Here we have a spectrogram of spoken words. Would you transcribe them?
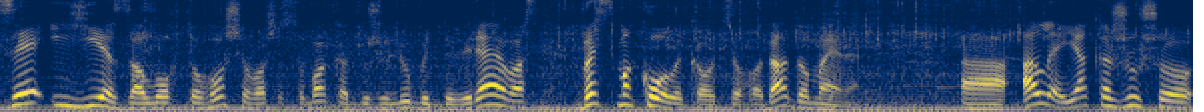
Це і є залог того, що ваша собака дуже любить, довіряє вас без смаколика оцього да, до мене. А, але я кажу, що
